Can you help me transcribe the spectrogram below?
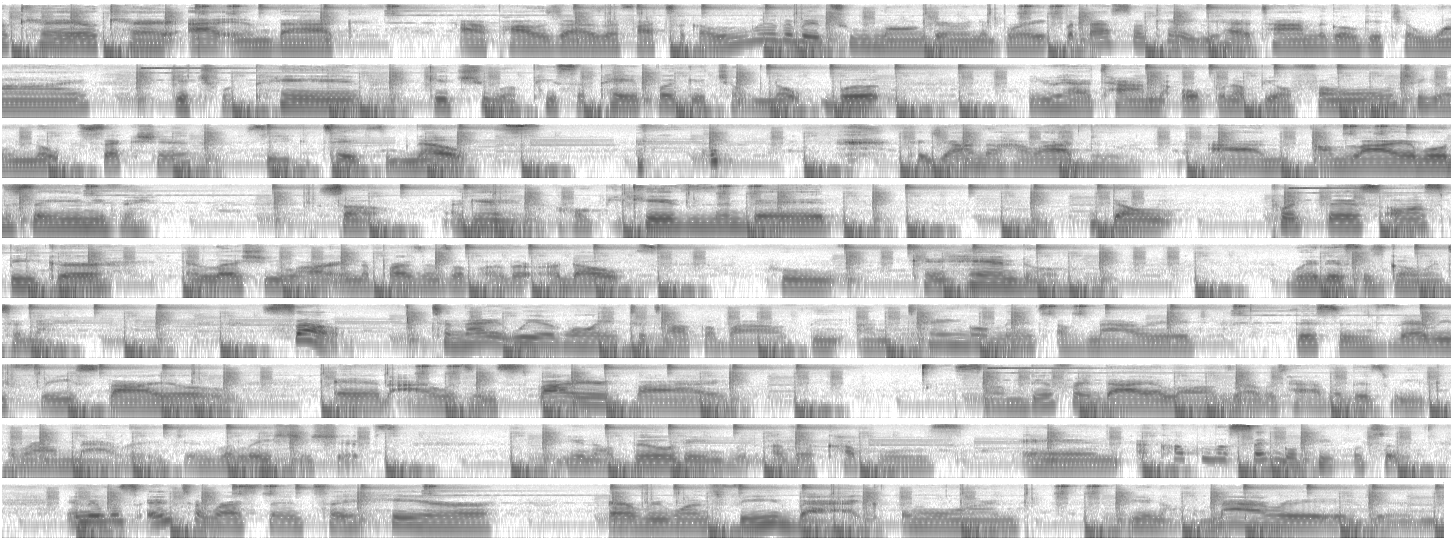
Okay, okay, I am back. I apologize if I took a little bit too long during the break, but that's okay. You had time to go get your wine, get you a pen, get you a piece of paper, get your notebook. You had time to open up your phone to your note section so you could take some notes. Because y'all know how I do. I, I'm liable to say anything. So, again, I hope your kids is in bed. Don't put this on speaker unless you are in the presence of other adults who can handle where this is going tonight. So, tonight we are going to talk about the entanglements of marriage. This is very freestyle, and I was inspired by some different dialogues I was having this week around marriage and relationships, you know, building with other couples and a couple of single people too. And it was interesting to hear everyone's feedback on, you know, marriage and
